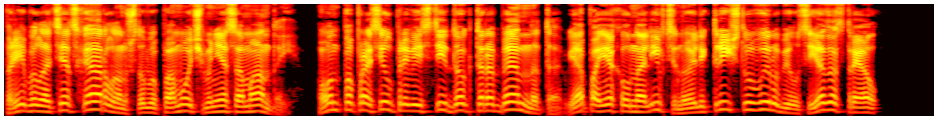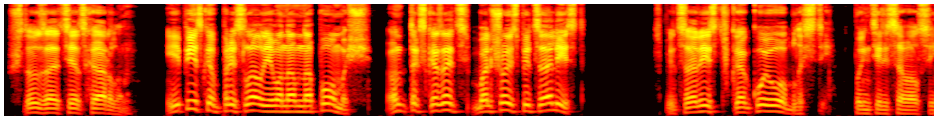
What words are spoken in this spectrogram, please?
«Прибыл отец Харлан, чтобы помочь мне с Амандой. Он попросил привести доктора Беннета. Я поехал на лифте, но электричество вырубилось, я застрял». «Что за отец Харлан?» Епископ прислал его нам на помощь. Он, так сказать, большой специалист». «Специалист в какой области?» — поинтересовался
